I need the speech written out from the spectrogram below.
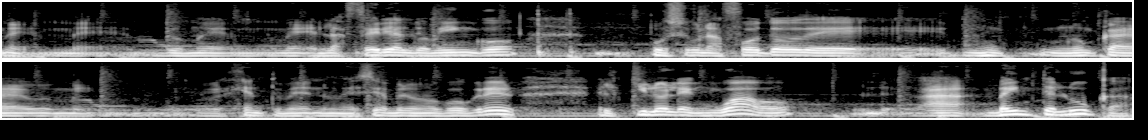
en la feria el domingo puse una foto de. Eh, nunca. gente me, decía, pero no puedo creer, el kilo lenguado a 20 lucas.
